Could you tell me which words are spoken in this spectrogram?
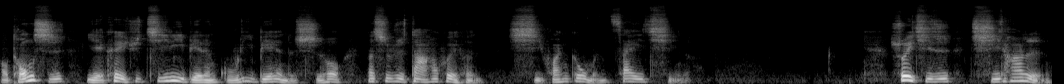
哦，同时也可以去激励别人、鼓励别人的时候，那是不是大家会很喜欢跟我们在一起呢？所以，其实其他人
